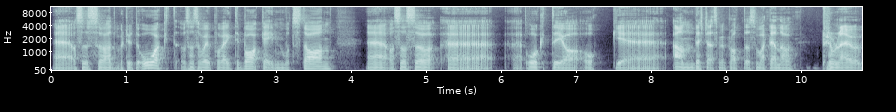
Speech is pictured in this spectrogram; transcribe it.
Eh, och så, så hade vi varit ute och åkt och sen så var vi på väg tillbaka in mot stan. och så, så äh, åkte jag och Anders där som jag pratade, som varit en av personerna jag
